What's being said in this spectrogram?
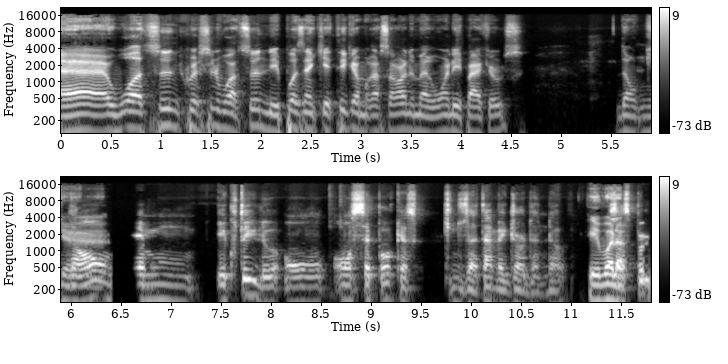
euh, Watson, Christian Watson n'est pas inquiété comme receveur numéro un des Packers. Donc, non, euh, écoutez, là, on ne sait pas ce qui nous attend avec Jordan Love. Et voilà. Ça se peut,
